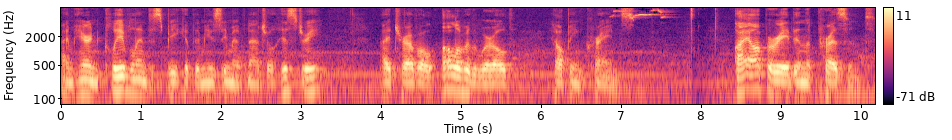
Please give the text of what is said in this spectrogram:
I'm here in Cleveland to speak at the Museum of Natural History. I travel all over the world helping cranes. I operate in the present,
